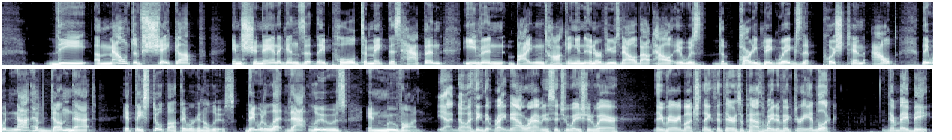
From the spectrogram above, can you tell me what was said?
the amount of shakeup and shenanigans that they pulled to make this happen, even Biden talking in interviews now about how it was the party bigwigs that pushed him out, they would not have done that if they still thought they were going to lose. They would let that lose and move on. Yeah, no, I think that right now we're having a situation where they very much think that there's a pathway to victory. And look, there may be.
